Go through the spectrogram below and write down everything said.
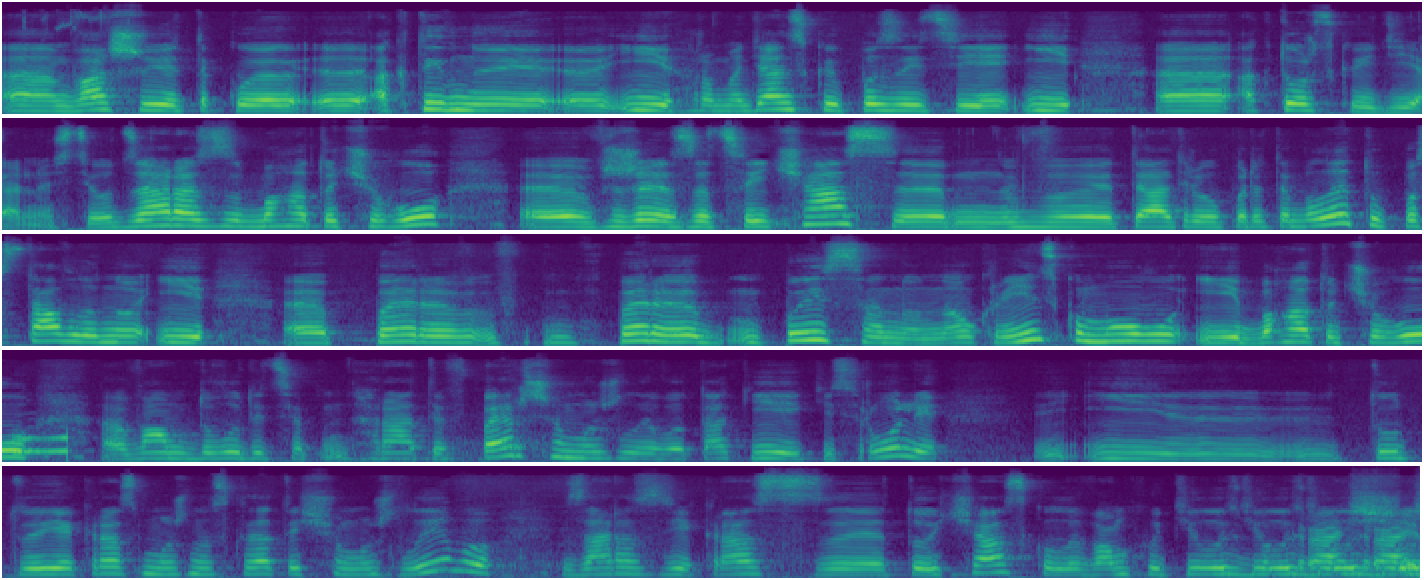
е, вашої такої е, активної е, і громадянської позиції, і е, акторської діяльності. От зараз багато чого е, вже за цей час е, в театрі опери та балету поставлено і е, пере, переписано на українську мову, і багато чого е, вам доводиться грати вперше, можливо, так є якісь ролі. І е, тут якраз можна сказати, що можливо зараз якраз е, той час, коли вам хотілося б краще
